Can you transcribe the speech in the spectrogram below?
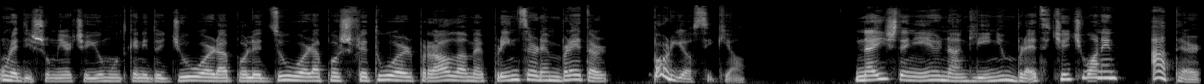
Unë e di shumë mirë që ju mund të keni dëgjuar apo lexuar apo shfletuar prralla me princër e mbretër, por jo si kjo. Na ishte një herë në Angli një mbret që e quanin Ater,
